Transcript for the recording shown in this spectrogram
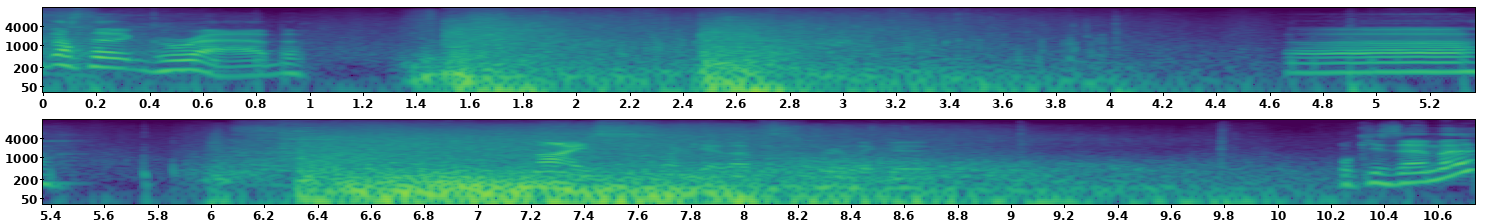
But that's the grab. Uh. Nice. Okay, that's really good. Okizeme?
